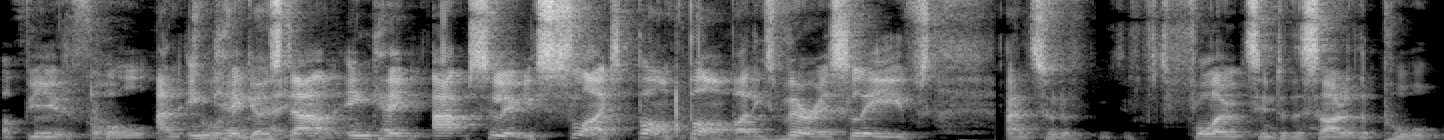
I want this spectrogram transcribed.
of the Beautiful. pool. And Inkay goes down. Inkay absolutely sliced, bomb, bomb, by these various leaves and sort of floats into the side of the pool.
